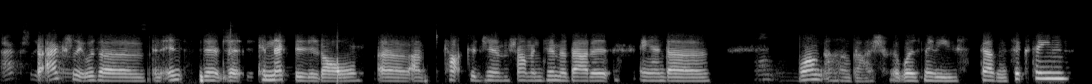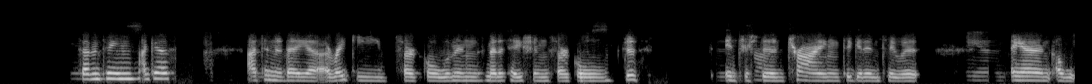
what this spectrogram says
Actually. So actually, it was a an incident that connected it all. Uh, I've talked to Jim, Shaman Jim, about it, and uh, long oh gosh, it was maybe 2016, 17, I guess. I attended a, uh, a Reiki circle, women's meditation circle, just interested, trying to get into it. And a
